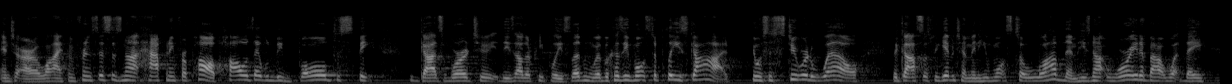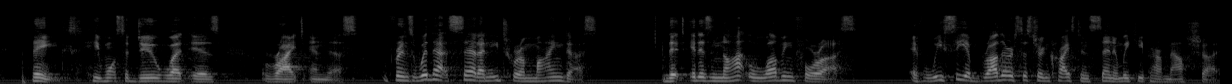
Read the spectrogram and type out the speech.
into our life. And friends, this is not happening for Paul. Paul was able to be bold to speak God's word to these other people he's living with because he wants to please God. He wants to steward well the gospel's been given to him, and he wants to love them. He's not worried about what they think. He wants to do what is right in this. Friends, with that said, I need to remind us that it is not loving for us if we see a brother or sister in Christ in sin and we keep our mouth shut.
